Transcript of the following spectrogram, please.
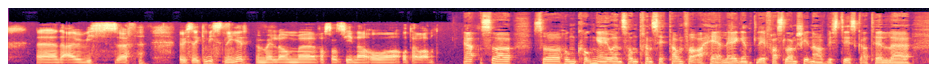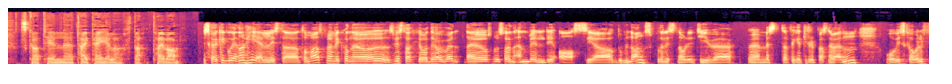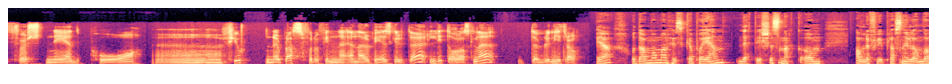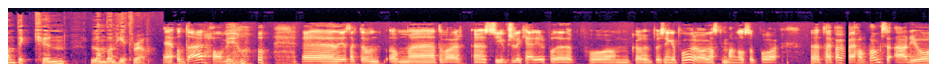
eh, det er visse, visse gnisninger mellom eh, fastlandskina og, og Taiwan. Ja, så, så Hongkong er jo en sånn transitthavn for hele egentlig fastlandskina hvis de skal til, eh, skal til eh, Taipei, eller da, Taiwan. Vi skal ikke gå gjennom hele lista, Thomas, men vi kan jo, vi snakker, det er jo som du sa, en, en veldig Asia-dominans på den listen over de 20 eh, mest trafikkerte flyplassene i verden. Og vi skal vel først ned på uh, 14.-plass for å finne en europeisk rute. Litt overraskende Dublin Heathrow. Ja, og da må man huske på igjen, dette er ikke snakk om alle flyplassene i London, det er kun London Heathrow. Eh, og der har vi jo eh, Vi snakket om, om eh, at det var eh, syv forskjellige carrier på, det, på Kuala Lumpur Singapore, og ganske mange også på eh, Taipei Hongkong. Så er det jo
